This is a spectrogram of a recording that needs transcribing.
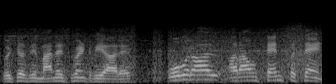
which was the management VRS. Overall, around 10%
